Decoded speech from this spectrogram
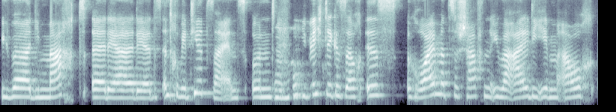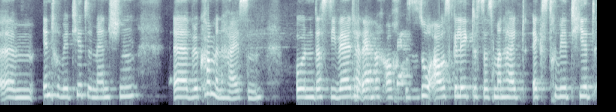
über die Macht äh, der, der, des Introvertiertseins und mhm. wie wichtig es auch ist, Räume zu schaffen überall, die eben auch ähm, introvertierte Menschen äh, willkommen heißen. Und dass die Welt halt ja. einfach auch so ausgelegt ist, dass man halt extrovertiert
